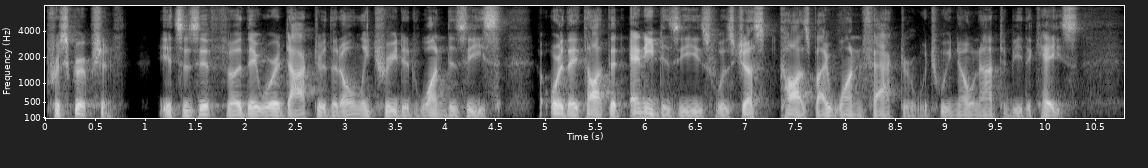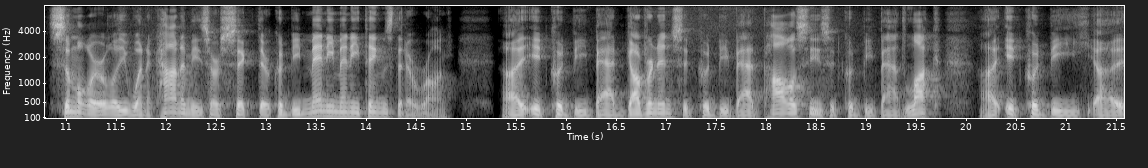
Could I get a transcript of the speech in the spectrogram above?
prescription. It's as if uh, they were a doctor that only treated one disease, or they thought that any disease was just caused by one factor, which we know not to be the case. Similarly, when economies are sick, there could be many, many things that are wrong. Uh, it could be bad governance, it could be bad policies, it could be bad luck, uh, it could be uh,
